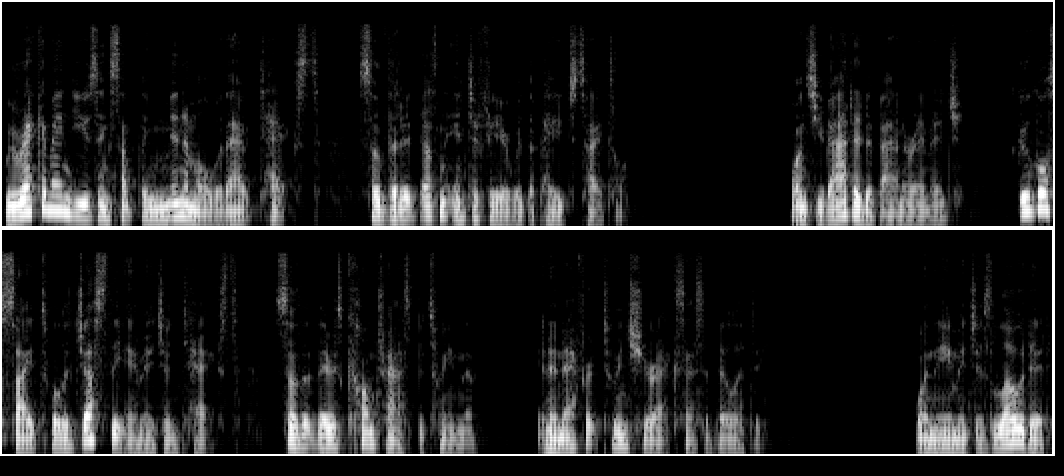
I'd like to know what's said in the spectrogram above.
we recommend using something minimal without text so that it doesn't interfere with the page title. Once you've added a banner image, Google Sites will adjust the image and text so that there is contrast between them in an effort to ensure accessibility. When the image is loaded,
